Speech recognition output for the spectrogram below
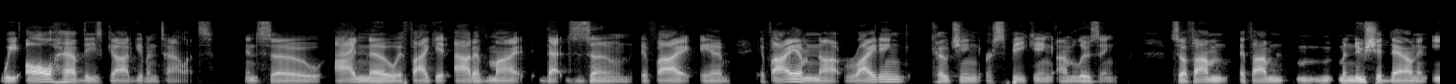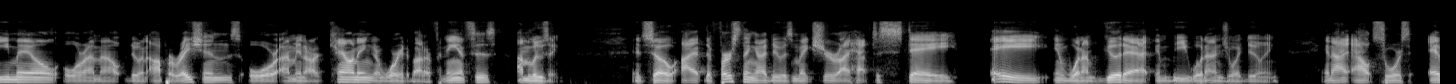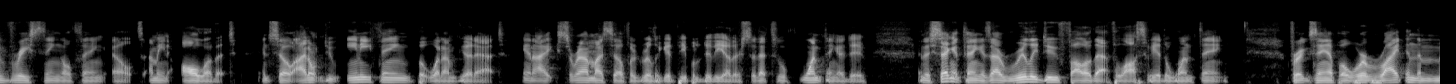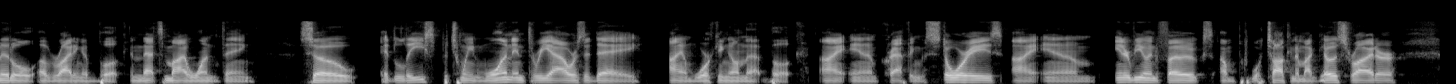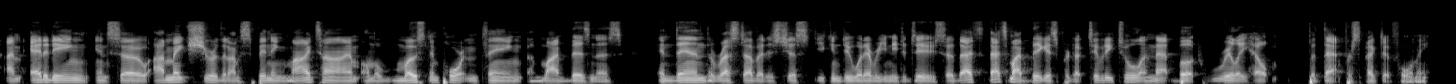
we all have these God-given talents. And so I know if I get out of my that zone, if I am if I am not writing, coaching, or speaking, I'm losing. So if I'm if I'm minutia down an email or I'm out doing operations or I'm in our accounting or worried about our finances, I'm losing. And so I the first thing I do is make sure I have to stay A in what I'm good at and B what I enjoy doing. And I outsource every single thing else. I mean all of it. And so I don't do anything but what I'm good at. and I surround myself with really good people to do the other. So that's one thing I do. And the second thing is I really do follow that philosophy of the one thing. For example, we're right in the middle of writing a book, and that's my one thing. So at least between one and three hours a day, I am working on that book. I am crafting the stories. I am interviewing folks. I'm talking to my ghostwriter. I'm editing. And so I make sure that I'm spending my time on the most important thing of my business. And then the rest of it is just you can do whatever you need to do. So that's that's my biggest productivity tool. And that book really helped put that perspective for me.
